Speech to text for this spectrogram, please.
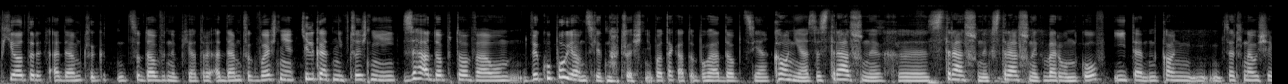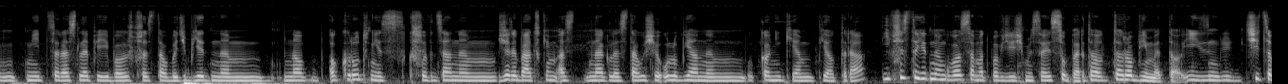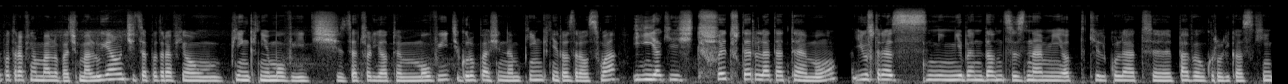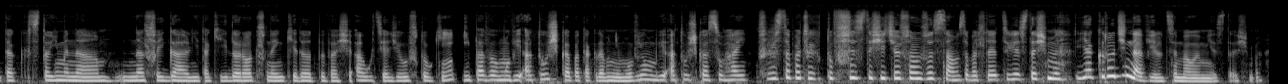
Piotr Adamczyk, cudowny Piotr Adamczyk właśnie kilka dni wcześniej zaadoptował, wykupując jednocześnie, bo taka to była adopcja, konia ze strasznych, y, strasznych, strasznych warunków i ten koń zaczynał się mieć coraz lepiej, bo już przestał być biednym, no okrutnie skrzywdzonym źrebaczkiem, a nagle stał się ulubionym konikiem Piotra. I wszyscy jednym głosem odpowiedzieliśmy sobie, super, to, to robimy to. I ci, co potrafią malować, malują, ci, co potrafią pięknie mówić, zaczęli o tym mówić. Grupa się nam pięknie rozrosła. I jakieś 3-4 lata temu, już teraz nie będący z nami od kilku lat e, Paweł Królikowski, tak stoimy na naszej gali takiej dorocznej, kiedy odbywa się aukcja dzieł sztuki. I Paweł mówi, Atuśka, bo tak do mnie mówił, mówi, Atuśka, słuchaj, przecież zobacz, jak tu wszyscy się cieszą, że są. Zobacz, jesteśmy, jak rodzina wielcy małym jesteśmy.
